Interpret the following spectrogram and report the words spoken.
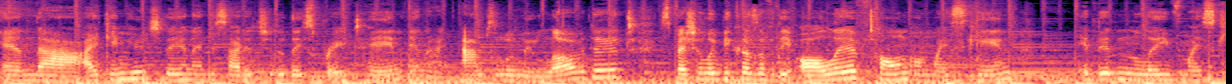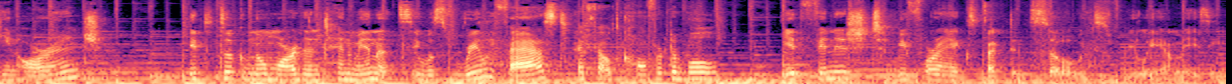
and uh, I came here today and I decided to do the spray tan and I absolutely loved it especially because of the olive tone on my skin. It didn't leave my skin orange. It took no more than 10 minutes. It was really fast. I felt comfortable. It finished before I expected so it's really amazing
